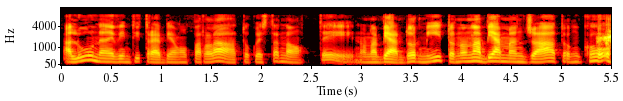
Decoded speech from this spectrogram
all'1.23 abbiamo parlato, questa notte non abbiamo dormito, non abbiamo mangiato ancora.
